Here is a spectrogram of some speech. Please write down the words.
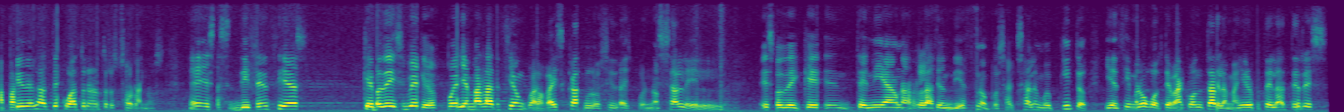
a partir de la T4 en otros órganos. ¿Eh? Estas diferencias que podéis ver, que os puede llamar la atención cuando hagáis cálculos y digáis, pues no sale el, esto de que tenía una relación 10, no, pues aquí sale muy poquito. Y encima luego te va a contar que la mayor parte de la T3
